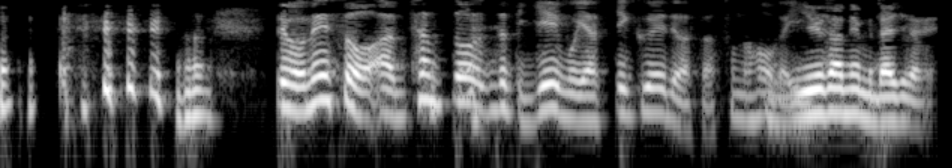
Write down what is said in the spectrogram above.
ら。でもね、そう、あちゃんと、だってゲームをやっていく上ではさ、その方がいい。ユーザーネーム大事だね。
